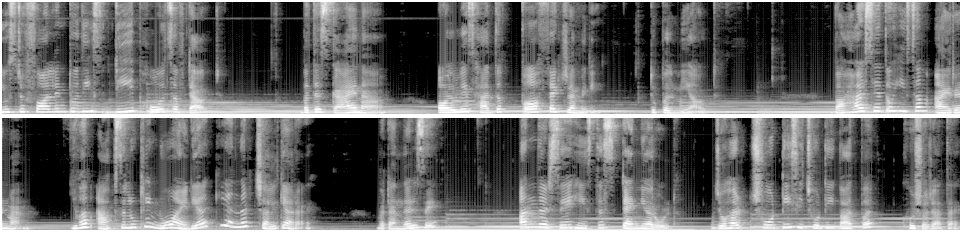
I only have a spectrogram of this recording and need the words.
used to fall into these deep holes of doubt but this guy ना always had the perfect remedy to pull me out बाहर से तो ही some Iron Man you have absolutely no idea कि अंदर चल क्या रहा है. बट अंदर से अंदर से ही is this ten year old जो हर छोटी सी छोटी बात पर खुश हो जाता है।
